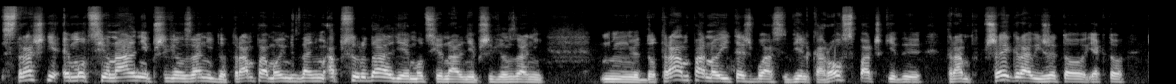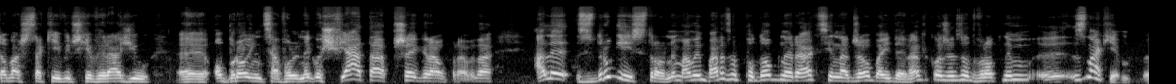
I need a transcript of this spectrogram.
strasznie emocjonalnie przywiązani do Trumpa, moim zdaniem absurdalnie emocjonalnie przywiązani Mm, do Trumpa, no i też była wielka rozpacz, kiedy Trump przegrał i że to, jak to Tomasz Sakiewicz się wyraził, e, obrońca wolnego świata przegrał, prawda? Ale z drugiej strony mamy bardzo podobne reakcje na Joe Bidena, tylko że z odwrotnym e, znakiem. E,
